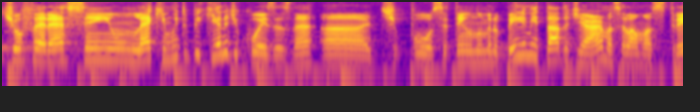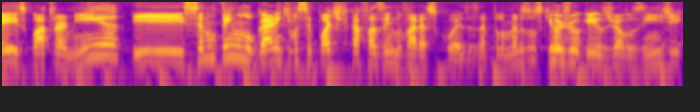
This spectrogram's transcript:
te oferecem um leque muito pequeno de coisas, né? Ah, tipo, você tem um número bem limitado de armas, sei lá, umas 3, 4 arminhas, e você não tem um lugar em que você pode ficar fazendo várias coisas, né? Pelo menos os que eu joguei, os jogos indie,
